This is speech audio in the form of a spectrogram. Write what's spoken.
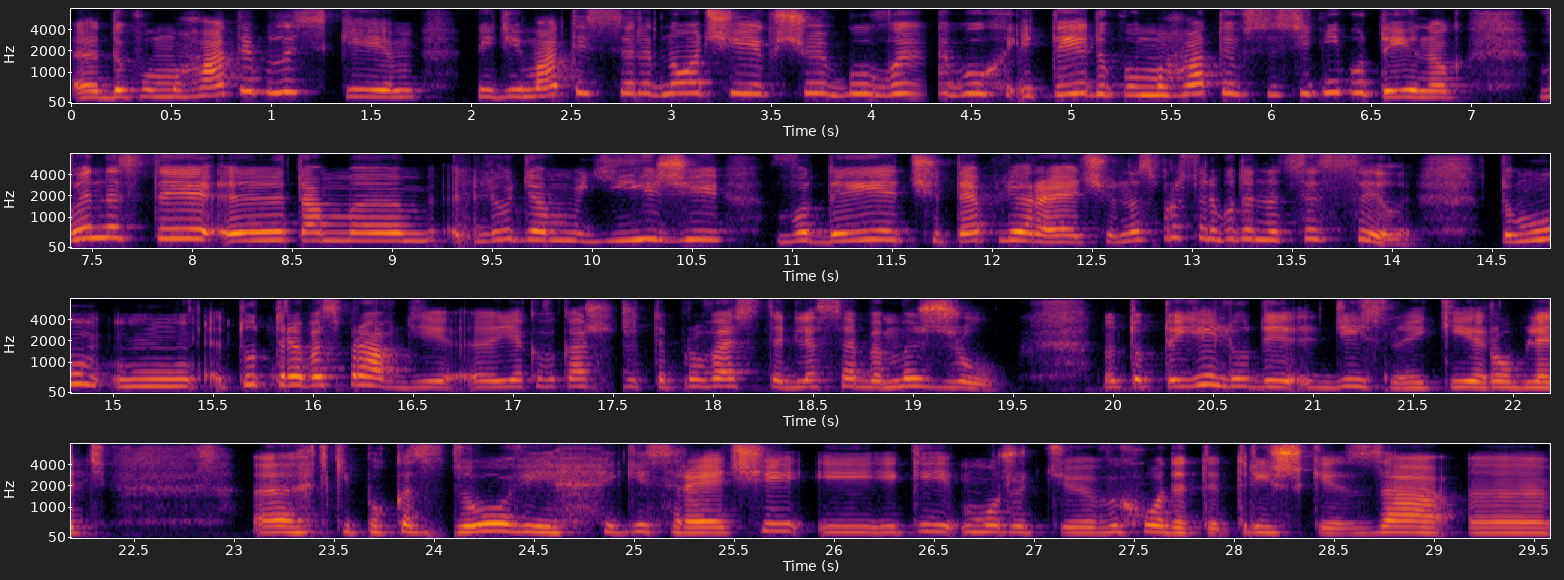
е, допомагати близьким, підійматися серед ночі, якщо був вибух, іти допомагати в сусідній будинок, винести е, там е, людям їжі, води чи теплі речі. У нас просто не буде на це сили. Тому тут треба справді, е, як ви кажете, провести для себе межу. Ну, тобто є люди дійсно, які роблять е, такі показові якісь речі, і які можуть е, виходити трішки за е,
